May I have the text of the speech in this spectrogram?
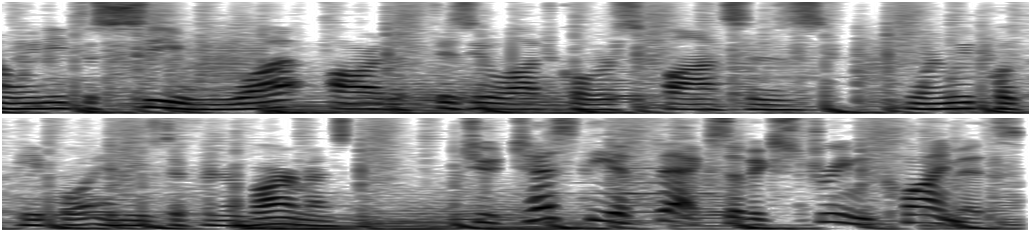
and we need to see what are the physiological responses when we put people in these different environments. To test the effects of extreme climates,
